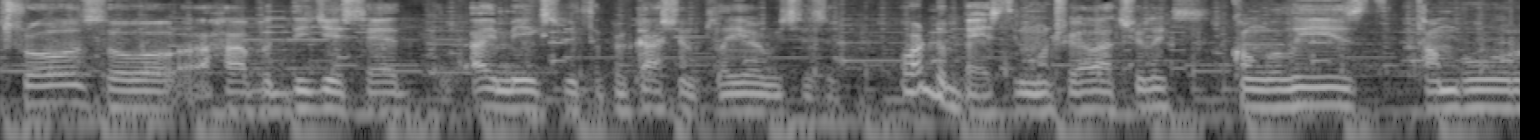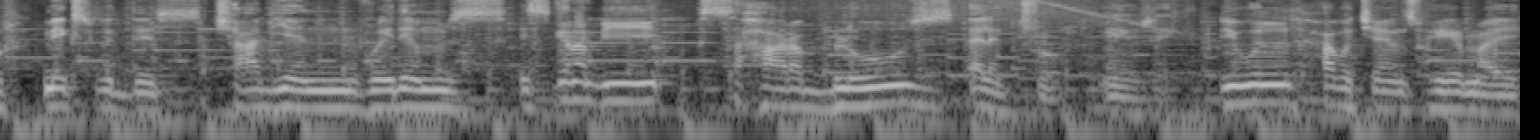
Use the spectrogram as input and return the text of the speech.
Electro, so I have a DJ set. I mix with a percussion player, which is one of the best in Montreal actually. Congolese, tambour, mixed with this Chadian rhythms. It's gonna be Sahara blues electro music. You will have a chance to hear my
